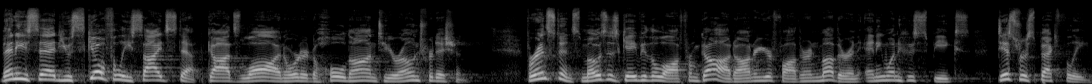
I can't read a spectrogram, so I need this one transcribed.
Then he said, You skillfully sidestep God's law in order to hold on to your own tradition. For instance, Moses gave you the law from God honor your father and mother, and anyone who speaks disrespectfully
